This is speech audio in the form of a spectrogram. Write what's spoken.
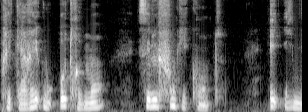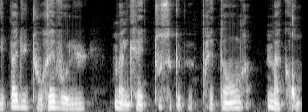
précaré ou autrement, c'est le fond qui compte. Et il n'est pas du tout révolu, malgré tout ce que peut prétendre Macron.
